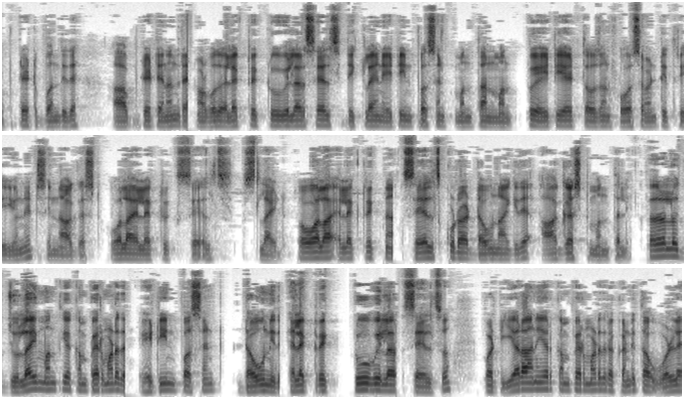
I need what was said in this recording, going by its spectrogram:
ಅಪ್ಡೇಟ್ ಬಂದಿದೆ. ಆ ಅಪ್ಡೇಟ್ ಏನಂದ್ರೆ ನೋಡಬಹುದು electric two wheeler sales decline eighteen percent month on month to eighty eight thousand four seventy three units in August Ola electric sales slide Ola ಎಲೆಕ್ಟ್ರಿಕ್ನ ಸೇಲ್ಸ್ ಕೂಡ ಡೌನ್ ಆಗಿದೆ ಆಗಸ್ಟ್ ಮಂತ್ ಅಲ್ಲಿ. ಅದರಲ್ಲೂ ಜುಲೈ ಮಂತ್ಗೆ ಕಂಪೇರ್ ಮಾಡಿದ್ರೆ ಏಟೀನ್ ಪರ್ಸೆಂಟ್ ಡೌನ್ ಇದೆ electric two wheeler sales but year on year compare ಮಾಡಿದ್ರೆ ಖಂಡಿತ ಒಳ್ಳೆ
